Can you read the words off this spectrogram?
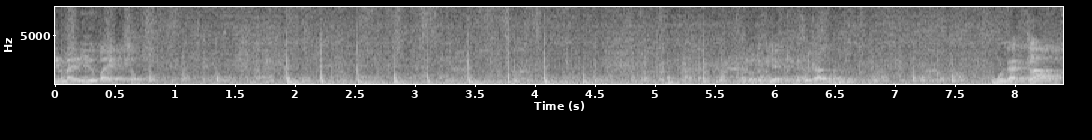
tener marido para esto. Los días que pegando. Una clava.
